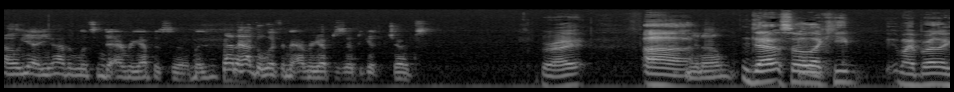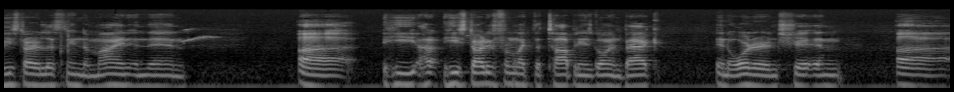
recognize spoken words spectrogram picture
oh yeah, you haven't listened to every episode. Like you kind of have to listen to every episode to get the jokes. Right. Uh, You know? That so like he, my brother, he started listening to mine, and then, uh, he he started from like the top, and he's going back in order and shit, and uh,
